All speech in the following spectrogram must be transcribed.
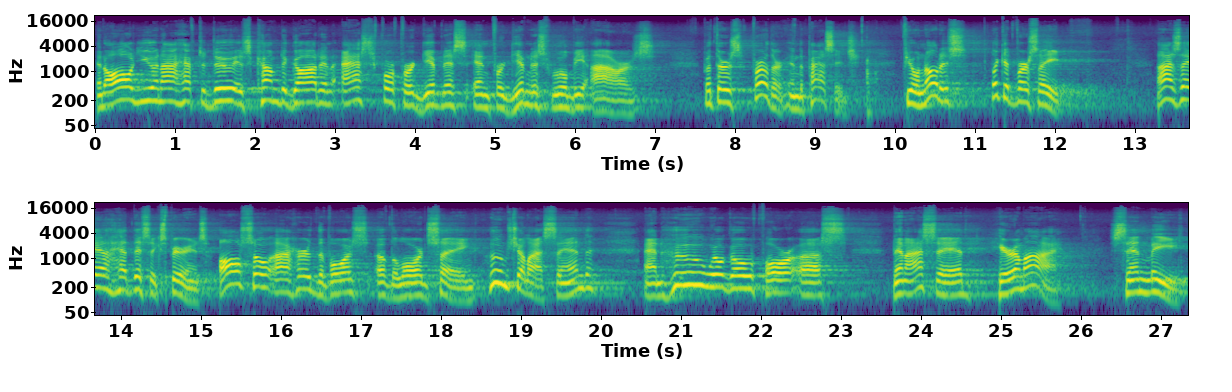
and all you and I have to do is come to God and ask for forgiveness, and forgiveness will be ours. But there's further in the passage. If you'll notice, look at verse 8. Isaiah had this experience. Also, I heard the voice of the Lord saying, Whom shall I send? And who will go for us? Then I said, Here am I. Send me.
